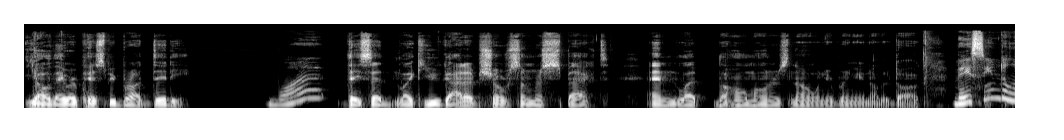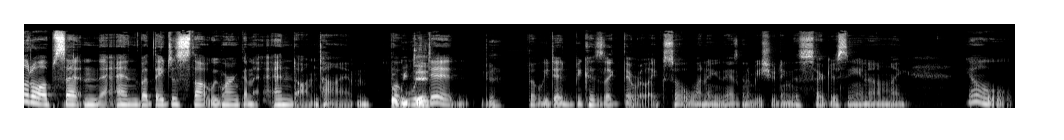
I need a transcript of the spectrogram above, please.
yo, they were pissed. We brought Diddy. What? They said like you gotta show some respect and let the homeowners know when you're bringing another dog. They seemed a little upset in the end, but they just thought we weren't going to end on time. But we did. Yeah. But we did because like they were like, "So when are you guys going to be shooting this circus scene?" And I'm like, "Yo,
